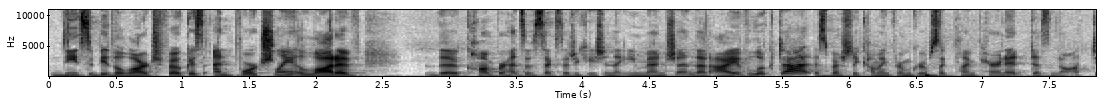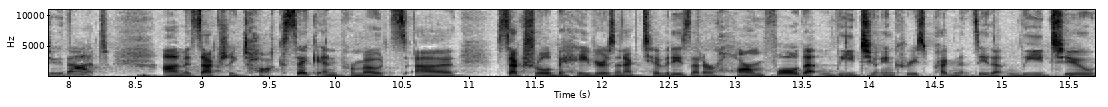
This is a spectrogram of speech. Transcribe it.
needs to be the large focus. Unfortunately, a lot of the comprehensive sex education that you mentioned that I have looked at, especially coming from groups like Planned Parenthood, does not do that. Um, it's actually toxic and promotes uh, sexual behaviors and activities that are harmful, that lead to increased pregnancy, that lead to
